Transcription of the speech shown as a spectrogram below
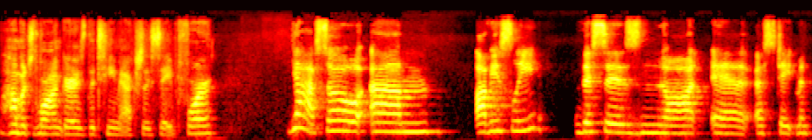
how much longer is the team actually saved for? Yeah, so um obviously this is not a, a, statement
